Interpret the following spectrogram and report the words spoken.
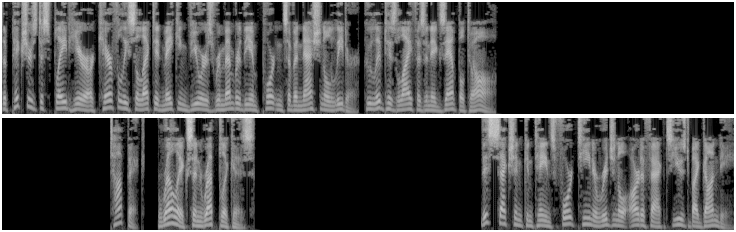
The pictures displayed here are carefully selected making viewers remember the importance of a national leader, who lived his life as an example to all. Relics and replicas This section contains 14 original artifacts used by Gandhi.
